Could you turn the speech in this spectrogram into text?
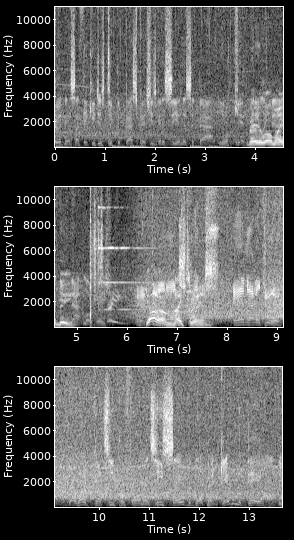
Goodness, I think he just took the best pitch he's going to see in this at bat. You don't Very well that might be. That. And Got down him. Nice strikes. win. And that'll do it. Well, what a gutsy performance. He saved the bullpen, gave him the day off. He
